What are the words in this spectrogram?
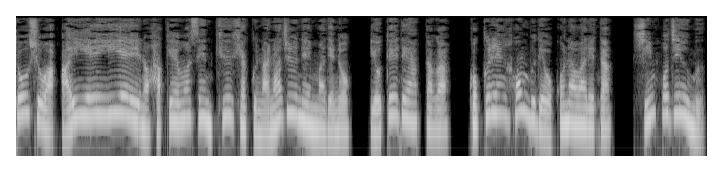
当初は IAEA への派遣は1970年までの予定であったが、国連本部で行われたシンポジウム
